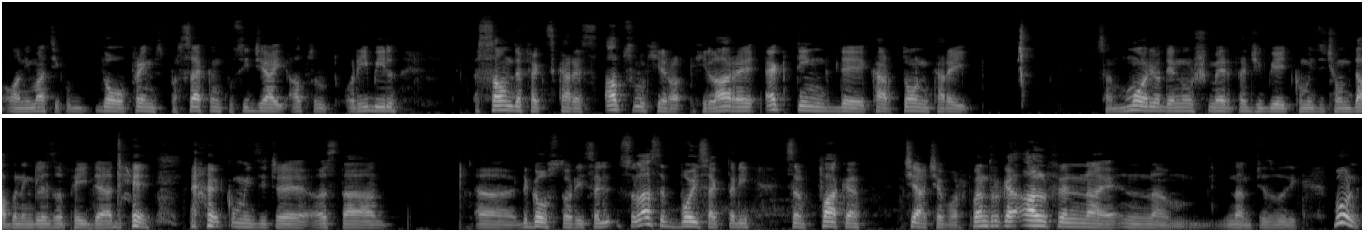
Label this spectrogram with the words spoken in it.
o animație cu 2 frames per second, cu CGI absolut oribil, sound effects care sunt absolut hilare, acting de carton care să mor eu de nu-și merită GB8, cum îi zice un dub în engleză pe ideea de, cum îi zice ăsta, uh, The Ghost Story, să, să lasă voice actorii să facă ceea ce vor, pentru că altfel n-am, n-am ce să vă zic. Bun,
